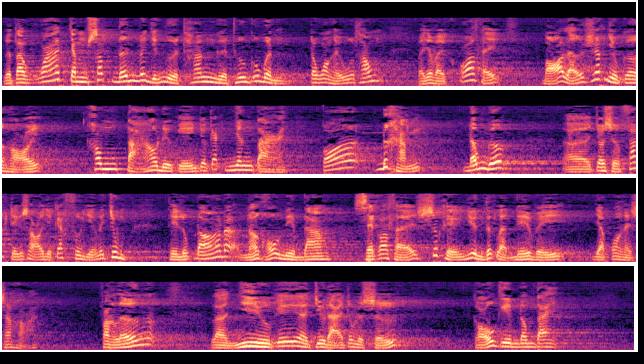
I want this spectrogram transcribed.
người ta quá chăm sóc đến với những người thân, người thương của mình trong quan hệ quốc thống, và do vậy có thể bỏ lỡ rất nhiều cơ hội, không tạo điều kiện cho các nhân tài có đức hạnh đóng góp uh, cho sự phát triển xã hội về các phương diện nói chung thì lúc đó đó nỗi khổ niềm đau sẽ có thể xuất hiện dưới hình thức là địa vị và quan hệ xã hội. Phần lớn là nhiều cái ờ, triều đại trong lịch sử cổ kim đông tây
